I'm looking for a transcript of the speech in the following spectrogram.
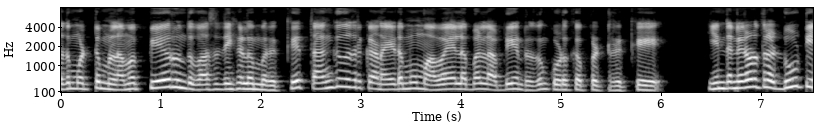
அது மட்டும் இல்லாமல் பேருந்து வசதிகளும் இருக்குது தங்குவதற்கான இடமும் அவைலபிள் அப்படின்றதும் கொடுக்கப்பட்டிருக்கு. இந்த நிறுவனத்தில் டியூட்டி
